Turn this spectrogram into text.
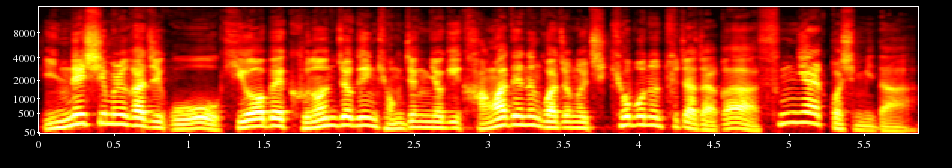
인내심을 가지고 기업의 근원적인 경쟁력이 강화되는 과정을 지켜보는 투자자가 승리할 것입니다.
